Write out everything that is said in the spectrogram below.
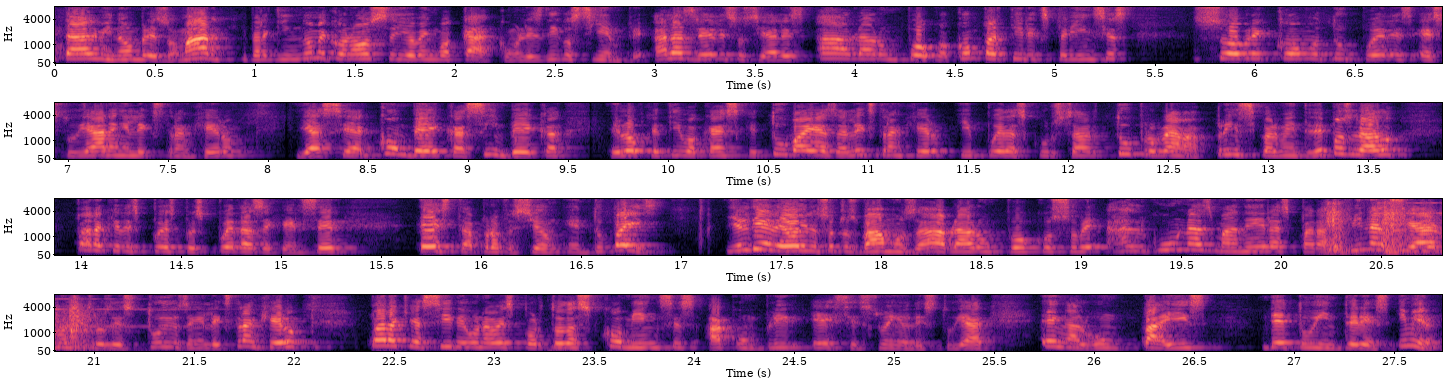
¿Qué tal? Mi nombre es Omar y para quien no me conoce, yo vengo acá, como les digo siempre, a las redes sociales a hablar un poco, a compartir experiencias sobre cómo tú puedes estudiar en el extranjero, ya sea con beca, sin beca. El objetivo acá es que tú vayas al extranjero y puedas cursar tu programa, principalmente de posgrado, para que después pues, puedas ejercer esta profesión en tu país. Y el día de hoy nosotros vamos a hablar un poco sobre algunas maneras para financiar nuestros estudios en el extranjero, para que así de una vez por todas comiences a cumplir ese sueño de estudiar en algún país de tu interés. Y mira,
